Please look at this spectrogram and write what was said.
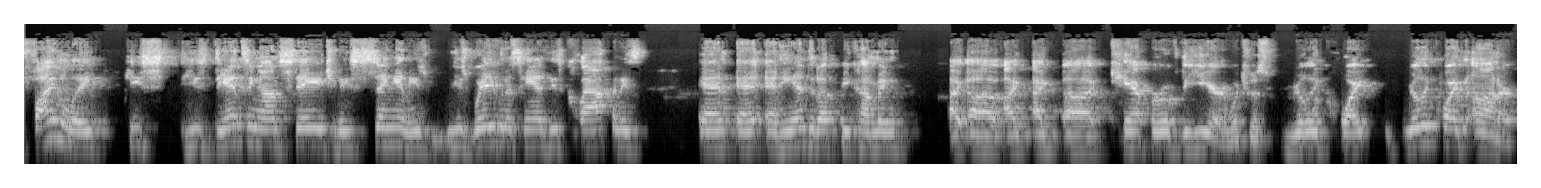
finally he's he's dancing on stage and he's singing. He's he's waving his hands. He's clapping. He's and, and, and he ended up becoming I, uh, I, uh, camper of the year, which was really quite really quite an honor.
